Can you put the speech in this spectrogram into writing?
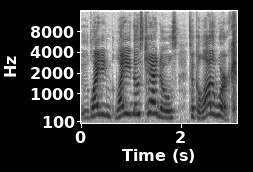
lighting lighting those candles took a lot of work.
